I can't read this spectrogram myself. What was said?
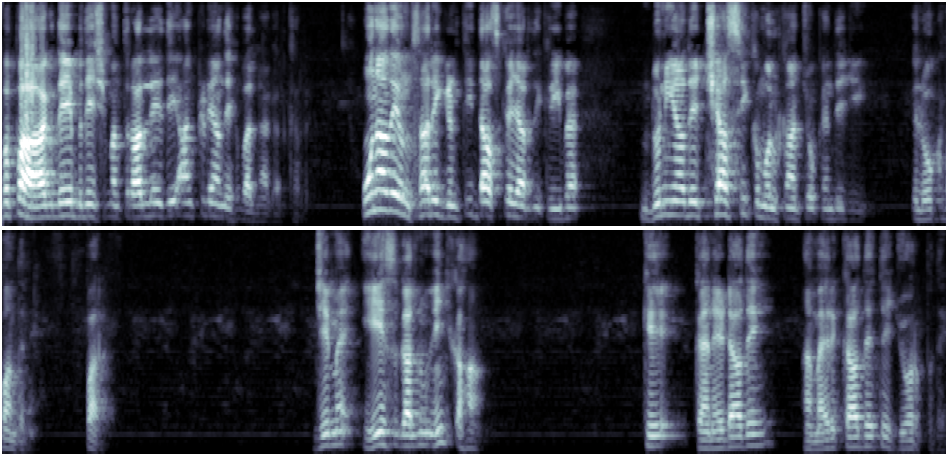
ਵਿਭਾਗ ਦੇ ਵਿਦੇਸ਼ ਮੰਤਰਾਲੇ ਦੇ ਅੰਕੜਿਆਂ ਦੇ ਹਵਾਲੇ ਨਾਲ ਗੱਲ ਕਰ ਰਿਹਾ। ਉਹਨਾਂ ਦੇ ਅਨੁਸਾਰ ਇਹ ਗਿਣਤੀ 10000 ਦੇ ਕਰੀਬ ਹੈ। ਦੁਨੀਆ ਦੇ 86 ਕੁ ਮੁਲਕਾਂ ਚੋਂ ਕਹਿੰਦੇ ਜੀ ਇਹ ਲੋਕ ਬੰਦ ਨੇ। ਪਰ ਜੇ ਮੈਂ ਇਸ ਗੱਲ ਨੂੰ ਇੰਜ ਕਹਾਂ ਕਿ ਕੈਨੇਡਾ ਦੇ, ਅਮਰੀਕਾ ਦੇ ਤੇ ਯੂਰਪ ਦੇ,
